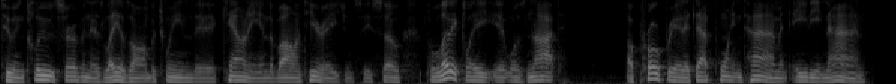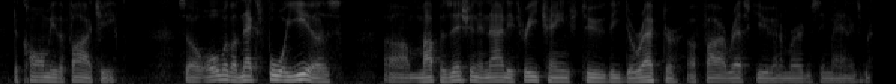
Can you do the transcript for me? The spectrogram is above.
to include serving as liaison between the county and the volunteer agency. So politically, it was not appropriate at that point in time in 89 to call me the fire chief. So over the next four years, um, my position in 93 changed to the director of fire rescue and emergency management.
